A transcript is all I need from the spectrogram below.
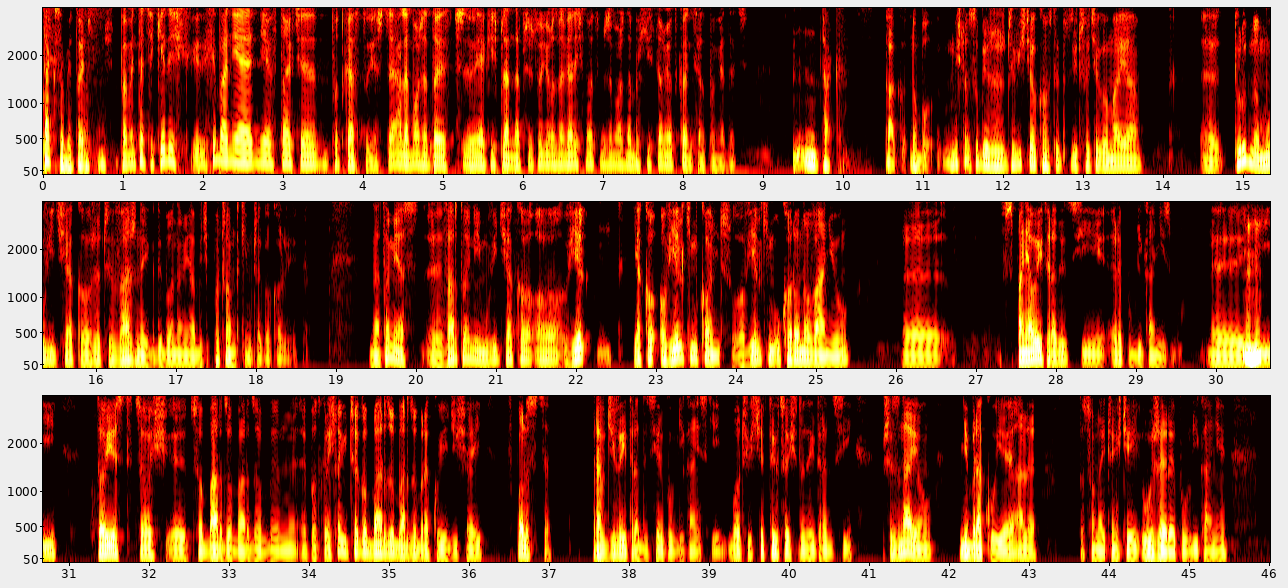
tak sobie teraz myślę. Pamiętacie, kiedyś, ch- chyba nie, nie w trakcie podcastu jeszcze, ale może to jest jakiś plan na przyszłość, rozmawialiśmy o tym, że można by historię od końca opowiadać. Mm, Tak. Tak, no bo myślę sobie, że rzeczywiście o Konstytucji 3 maja e, trudno mówić jako rzeczy ważnej, gdyby ona miała być początkiem czegokolwiek. Natomiast e, warto o niej mówić jako o, wiel, jako o wielkim końcu, o wielkim ukoronowaniu e, wspaniałej tradycji republikanizmu. E, Mhm. I to jest coś, e, co bardzo, bardzo bym podkreślał i czego bardzo, bardzo brakuje dzisiaj w Polsce prawdziwej tradycji republikańskiej, bo oczywiście tych, co się do tej tradycji przyznają, nie brakuje, ale to są najczęściej łyże republikanie.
